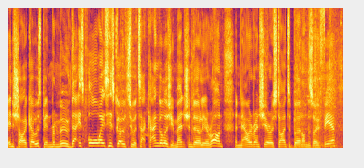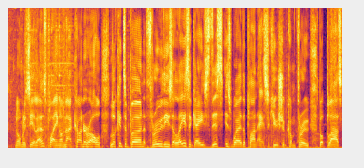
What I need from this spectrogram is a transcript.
in Shaiiko has been removed. That is always his go-to attack angle, as you mentioned earlier on. And now Irenshiro is starting to burn on the Zofia. Normally see Playing on that kind of role, looking to burn through these laser gates. This is where the plan execute should come through. But Blaz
